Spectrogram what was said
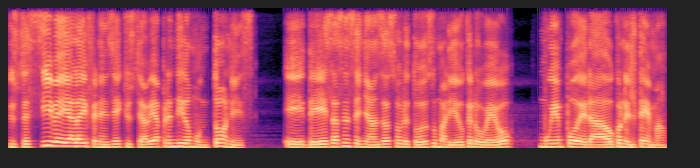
que usted sí veía la diferencia y que usted había aprendido montones eh, de esas enseñanzas, sobre todo de su marido, que lo veo muy empoderado con el tema.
